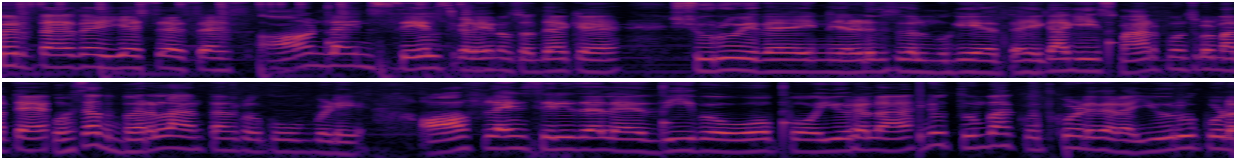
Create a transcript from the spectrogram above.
ಬರ್ತಾ ಇದೆ. ಎಸ್ ಎಸ್ ಎಸ್ ಆನ್ಲೈನ್ ಸೇಲ್ಸ್ಗಳೇನು ಸದ್ಯಕ್ಕೆ ಶುರು ಇದೆ. ಇನ್ನು ಎರಡು ದಿವಸದಲ್ಲಿ ಮುಗಿಯುತ್ತೆ. ಹೀಗಾಗಿ ಸ್ಮಾರ್ಟ್ ಫೋನ್ಸ್ಗಳು ಮತ್ತೆ ಹೊಸದು ಬರಲ್ಲ ಅಂತ ಅನ್ಕೊಳಕ್ ಹೋಗ್ಬಿಡಿ. ಆಫ್ಲೈನ್ ಸೀರೀಸಲ್ಲೇ ವಿವೋ ಓಪೋ ಇವರೆಲ್ಲ ಇನ್ನೂ ತುಂಬಾ ಕುತ್ಕೊಂಡಿದ್ದಾರೆ. ಇವರು ಕೂಡ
